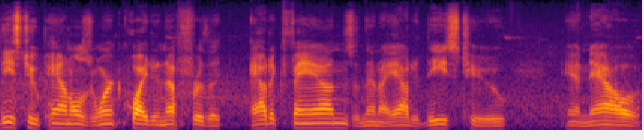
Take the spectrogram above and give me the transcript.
these two panels weren't quite enough for the attic fans and then I added these two and now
